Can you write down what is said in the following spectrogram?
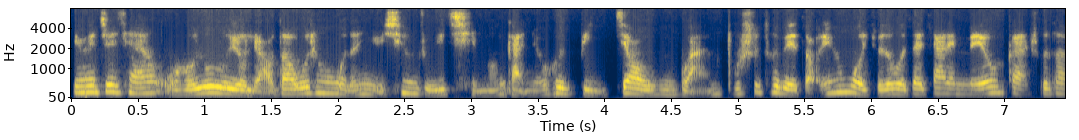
因为之前我和露露有聊到，为什么我的女性主义启蒙感觉会比较晚，不是特别早，因为我觉得我在家里没有感受到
